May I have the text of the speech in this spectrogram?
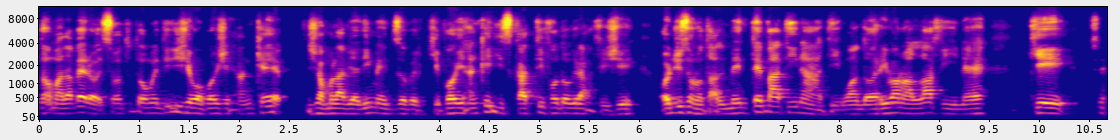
No, ma davvero, soprattutto come ti dicevo, poi c'è anche, diciamo, la via di mezzo, perché poi anche gli scatti fotografici oggi sono talmente patinati quando arrivano alla fine che sì.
